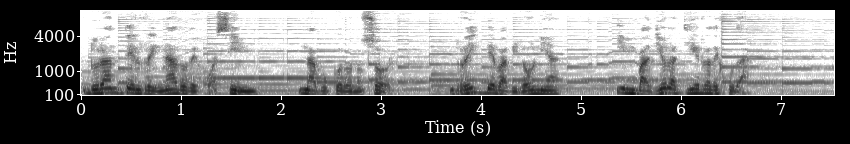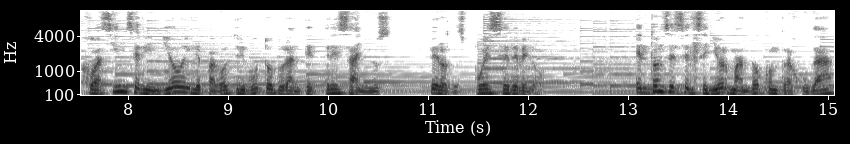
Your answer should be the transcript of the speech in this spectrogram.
Durante el reinado de Joacim, Nabucodonosor, rey de Babilonia, invadió la tierra de Judá. Joacim se rindió y le pagó tributo durante tres años, pero después se rebeló. Entonces el Señor mandó contra Judá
